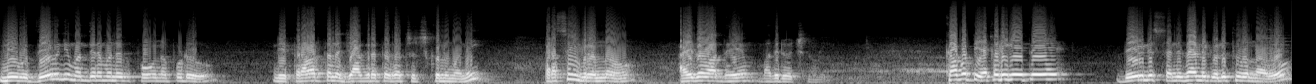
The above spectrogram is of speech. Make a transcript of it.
నీవు దేవుని మందిరమునకు పోనప్పుడు నీ ప్రవర్తన జాగ్రత్తగా చూసుకునమని ప్రసంగి గ్రంథం ఐదవ అధ్యాయం మొదటి వచ్చినప్పుడు కాబట్టి ఎక్కడికైతే దేవుని సన్నిధానికి వెళుతూ ఉన్నావో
